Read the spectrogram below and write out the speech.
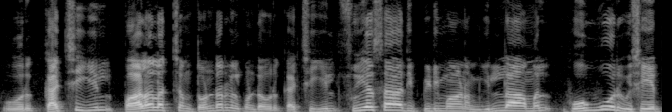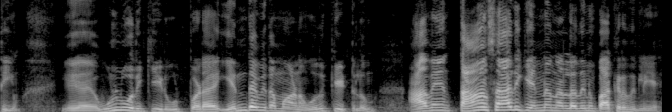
ஒரு கட்சியில் பல லட்சம் தொண்டர்கள் கொண்ட ஒரு கட்சியில் சுயசாதி பிடிமானம் இல்லாமல் ஒவ்வொரு விஷயத்தையும் உள்ஒதுக்கீடு உட்பட எந்த விதமான ஒதுக்கீட்டிலும் அவன் தான் சாதிக்கு என்ன நல்லதுன்னு பார்க்கறது இல்லையே.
